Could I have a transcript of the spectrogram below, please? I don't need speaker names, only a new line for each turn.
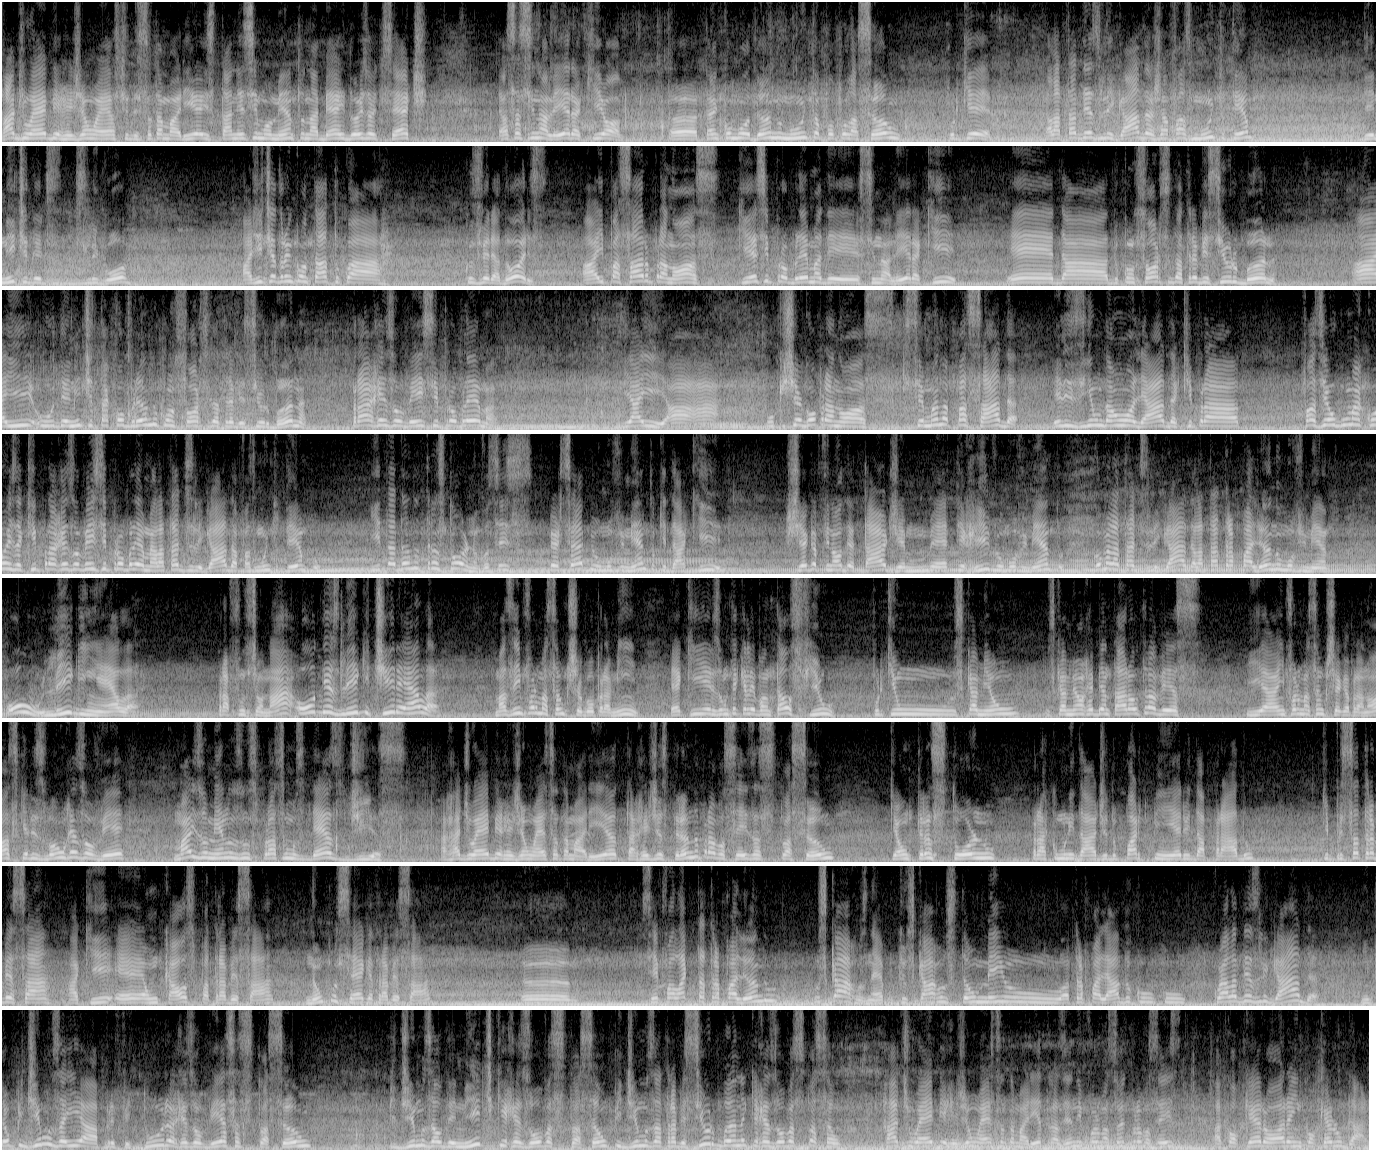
Rádio Web região oeste de Santa Maria está nesse momento na BR 287. Essa sinaleira aqui, ó, está incomodando muito a população porque ela está desligada já faz muito tempo. DENIT desligou. A gente entrou em contato com, a, com os vereadores, aí passaram para nós que esse problema de sinaleira aqui é da, do consórcio da travessia urbana. Aí o DENIT está cobrando o consórcio da travessia urbana para resolver esse problema. E aí, a, a, o que chegou para nós, que semana passada eles iam dar uma olhada aqui para fazer alguma coisa aqui para resolver esse problema. Ela está desligada faz muito tempo e está dando transtorno. Vocês percebem o movimento que dá aqui? Chega final de tarde, é, é terrível o movimento. Como ela está desligada, ela está atrapalhando o movimento. Ou liguem ela para funcionar, ou desligue e tire ela. Mas a informação que chegou para mim é que eles vão ter que levantar os fios porque um, os caminhões os caminhão arrebentaram outra vez. E a informação que chega para nós é que eles vão resolver mais ou menos nos próximos 10 dias. A Rádio Web região Oeste Santa Maria está registrando para vocês a situação que é um transtorno para a comunidade do Parque Pinheiro e da Prado, que precisa atravessar aqui, é um caos para atravessar, não consegue atravessar. Sem falar que está atrapalhando os carros, né? Porque os carros estão meio atrapalhados com, com, com ela desligada. Então pedimos aí à prefeitura resolver essa situação, pedimos ao DENIT que resolva a situação, pedimos à Travessia Urbana que resolva a situação. Rádio Web, região Oeste Santa Maria, trazendo informações para vocês a qualquer hora, em qualquer lugar.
